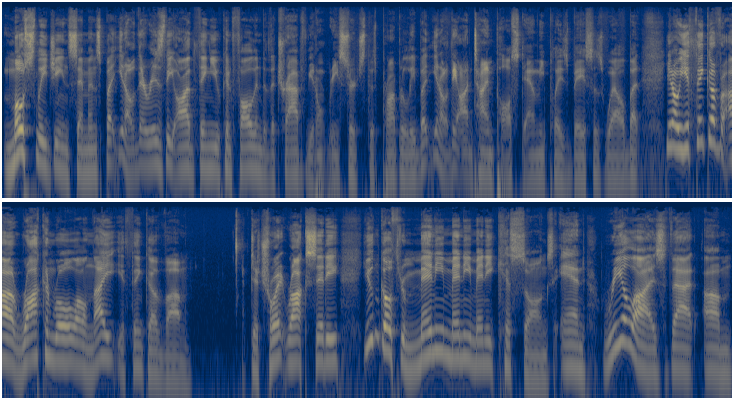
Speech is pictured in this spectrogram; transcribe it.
mostly Gene Simmons, but you know, there is the odd thing you can fall into the trap if you don't research this properly. But you know, the odd time Paul Stanley plays bass as well. But you know, you think of uh, rock and roll all night, you think of um, Detroit Rock City. You can go through many, many, many Kiss songs and realize that um,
